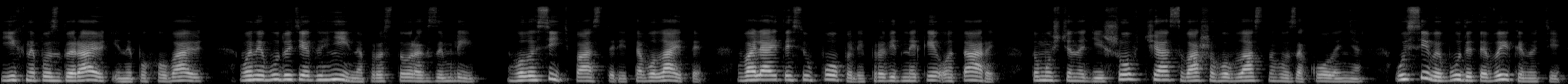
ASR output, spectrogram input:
їх не позбирають і не поховають, вони будуть, як гній на просторах землі. Голосіть, пастирі, та волайте, валяйтесь у попелі, провідники отари, тому що надійшов час вашого власного заколення. Усі ви будете викинуті,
